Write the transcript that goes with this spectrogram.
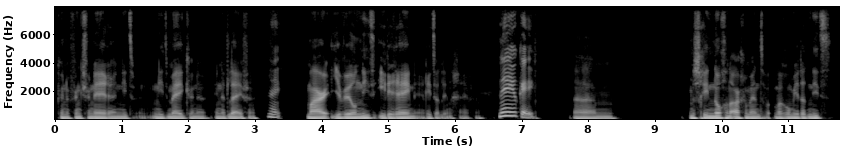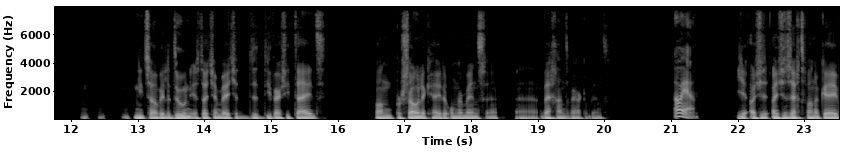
kunnen functioneren en niet, niet mee kunnen in het leven. Nee, Maar je wil niet iedereen Ritalin geven. nee oké. Ehm, misschien nog een argument wa- waarom je dat niet, niet zou willen doen, is dat je een beetje de diversiteit van persoonlijkheden onder mensen eh, weg aan het werken bent. Oh ja. Je, als, je, als je zegt van oké,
